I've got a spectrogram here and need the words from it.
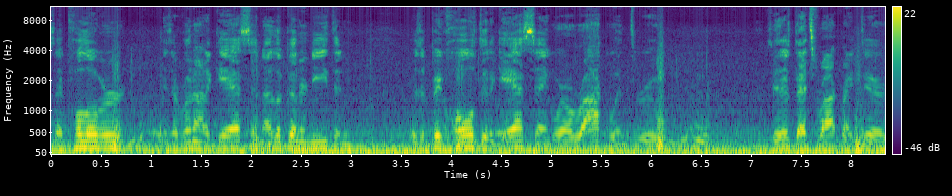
So I pull over I run out of gas and I look underneath and there's a big hole to the gas tank where a rock went through. See, that's rock right there.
